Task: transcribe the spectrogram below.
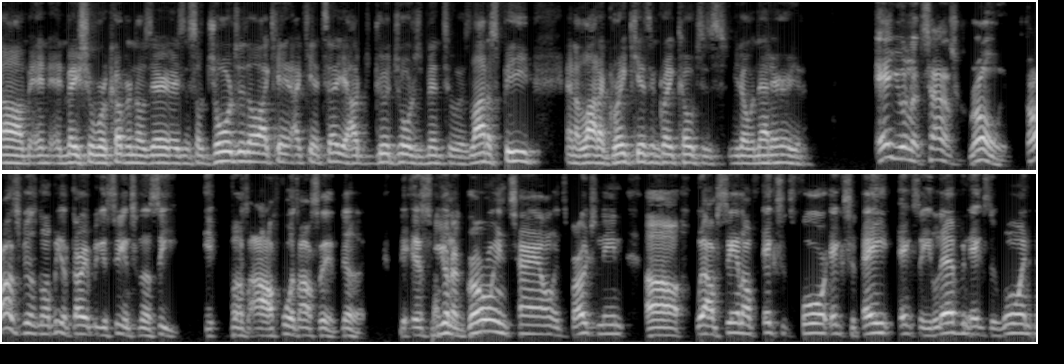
um, and and make sure we're covering those areas. And so Georgia, though, I can't I can't tell you how good Georgia's been to us. A lot of speed and a lot of great kids and great coaches, you know, in that area. And you're in a town that's growing. Clarksville's going to be the third biggest city in Tennessee. It was all four all said and done. It's, you're in a growing town. It's burgeoning. Uh, what I'm seeing off exit four, exit eight, exit eleven, exit one.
